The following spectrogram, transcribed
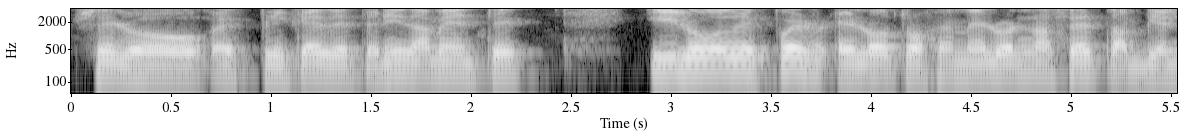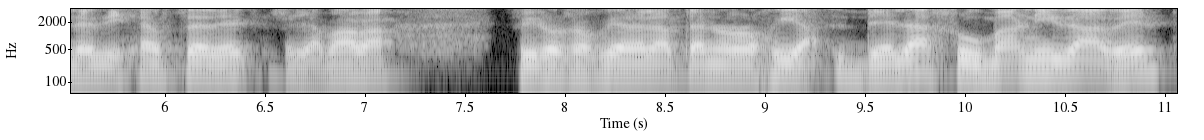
se lo expliqué detenidamente y luego después el otro gemelo en nacer también le dije a ustedes que se llamaba filosofía de la tecnología de las humanidades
